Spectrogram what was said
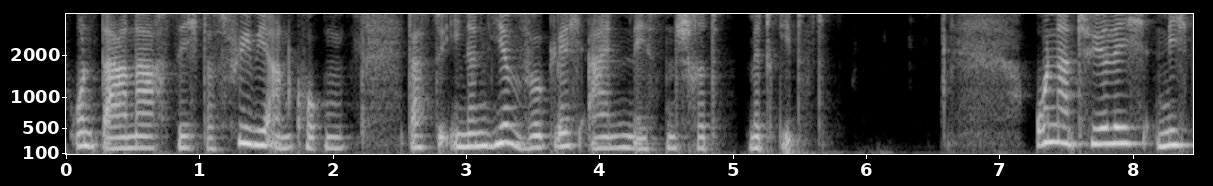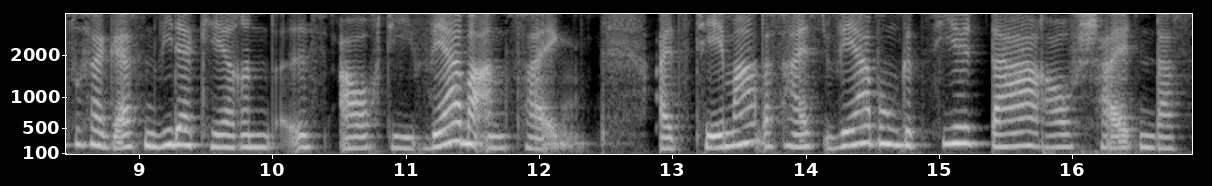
und danach sich das Freebie angucken, dass du ihnen hier wirklich einen nächsten Schritt mitgibst. Und natürlich nicht zu vergessen, wiederkehrend ist auch die Werbeanzeigen als Thema. Das heißt, Werbung gezielt darauf schalten, dass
